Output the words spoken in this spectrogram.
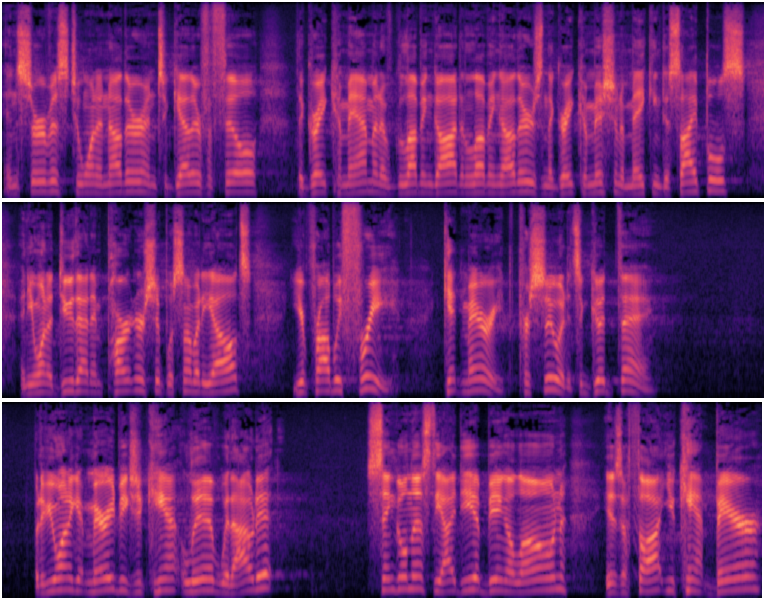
in service to one another and together fulfill the great commandment of loving God and loving others and the great commission of making disciples, and you want to do that in partnership with somebody else, you're probably free. Get married, pursue it, it's a good thing. But if you want to get married because you can't live without it, singleness, the idea of being alone, is a thought you can't bear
